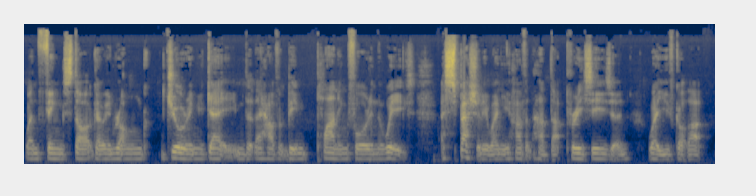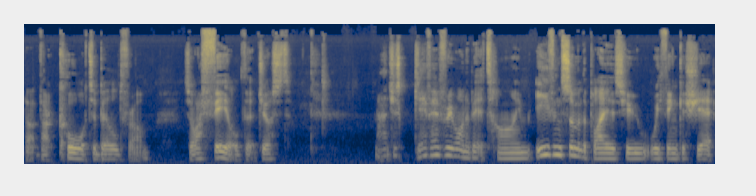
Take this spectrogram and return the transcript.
when things start going wrong during a game that they haven't been planning for in the weeks, especially when you haven't had that pre-season where you've got that, that, that core to build from. So I feel that just man, just give everyone a bit of time. Even some of the players who we think are shit,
